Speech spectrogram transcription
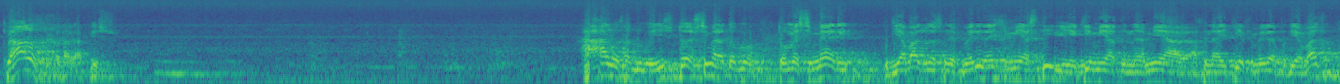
και άλλο θα τον αγαπήσω άλλο θα του μιλήσω τώρα σήμερα το, το μεσημέρι διαβάζοντας την εφημερίδα έχει μια στήλη εκεί μια, μια αθηναϊκή εφημερίδα που διαβάζω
